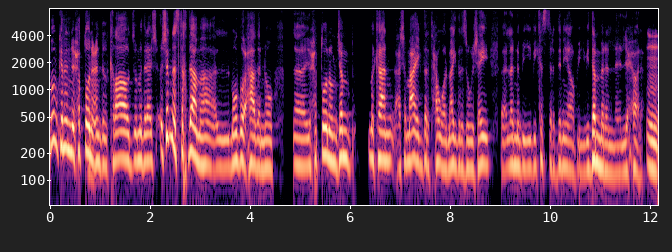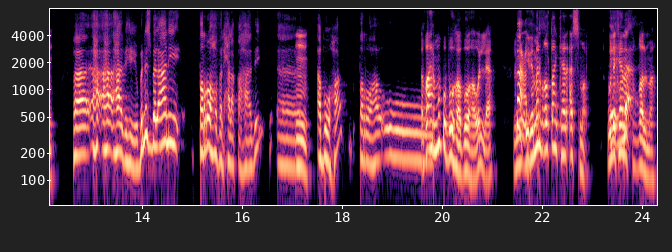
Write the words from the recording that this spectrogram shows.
ممكن إنه يحطونه عند الكراودز ومدري إيش. شفنا استخدامها الموضوع هذا إنه آه، يحطونهم جنب مكان عشان ما يقدر يتحول ما يقدر يسوي شيء لأنه بي- بيكسر الدنيا وبيدمر اللي حوله. امم فهذه هي. وبالنسبة لآني طروها في الحلقة هذه آه، أبوها طروها و الظاهر مو بأبوها أبوها ولا؟ أعرف. إذا ماني بغلطان كان أسمر ولا إيه، كانت لا. في الظلمة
